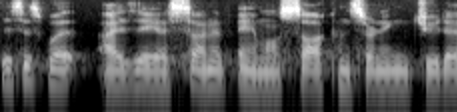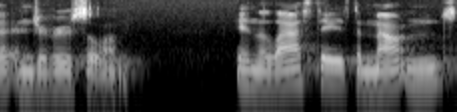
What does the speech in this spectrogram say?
This is what Isaiah, son of Amos, saw concerning Judah and Jerusalem. In the last days, the mountains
